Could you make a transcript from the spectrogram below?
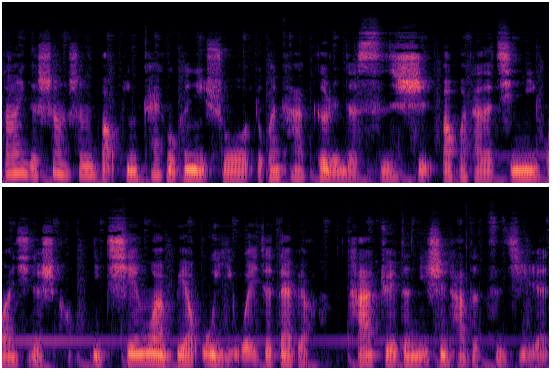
当一个上升宝瓶开口跟你说有关他个人的私事，包括他的亲密关系的时候，你千万不要误以为这代表他觉得你是他的自己人，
